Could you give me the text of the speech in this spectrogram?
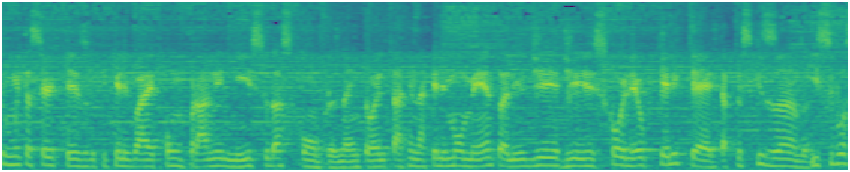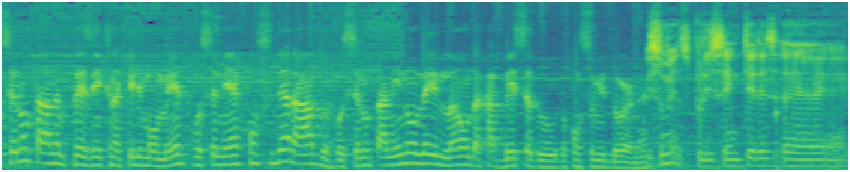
muita certeza do que, que ele vai comprar no início das compras, né? Então ele está naquele momento ali de, de escolher o que ele quer, ele tá pesquisando. E se você não está presente naquele momento, você nem é considerado. Você não está nem no leilão da cabeça do, do consumidor, né? Isso mesmo, por isso é, é,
